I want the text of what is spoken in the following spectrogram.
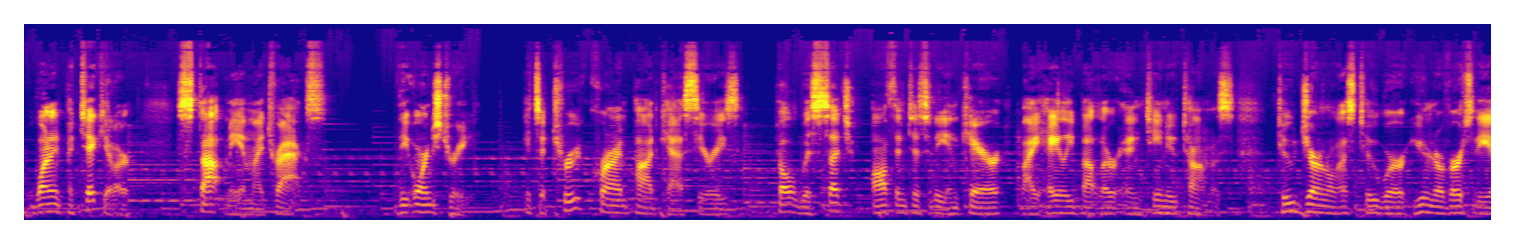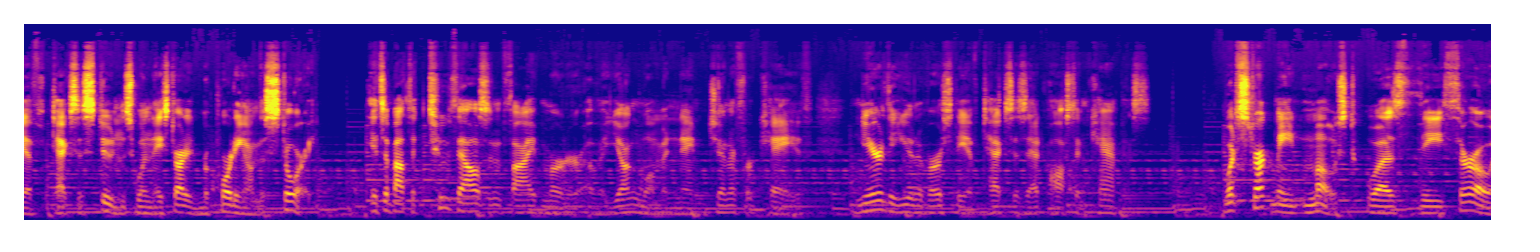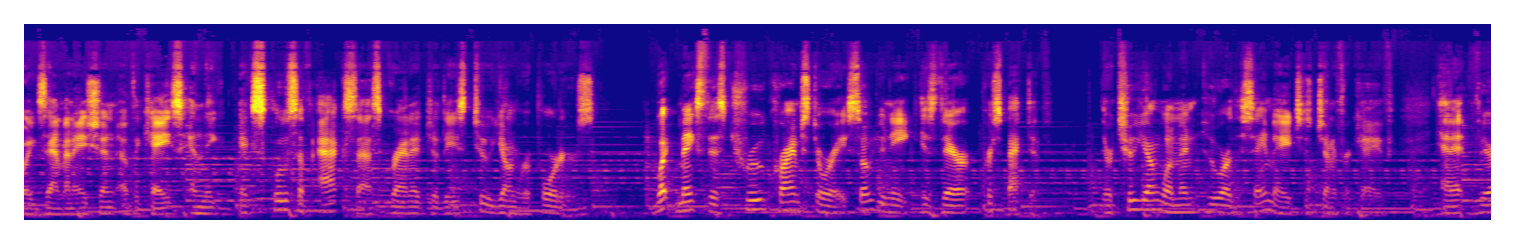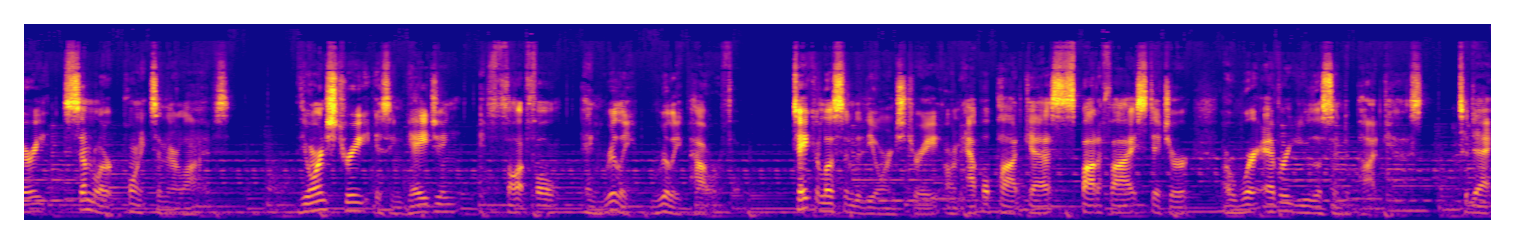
One in particular stopped me in my tracks The Orange Tree. It's a true crime podcast series told with such authenticity and care by Haley Butler and Tinu Thomas, two journalists who were University of Texas students when they started reporting on the story. It's about the 2005 murder of a young woman named Jennifer Cave near the University of Texas at Austin campus. What struck me most was the thorough examination of the case and the exclusive access granted to these two young reporters. What makes this true crime story so unique is their perspective. They're two young women who are the same age as Jennifer Cave and at very similar points in their lives. The Orange Tree is engaging, it's thoughtful, and really, really powerful. Take a listen to The Orange Tree on Apple Podcasts, Spotify, Stitcher, or wherever you listen to podcasts today.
